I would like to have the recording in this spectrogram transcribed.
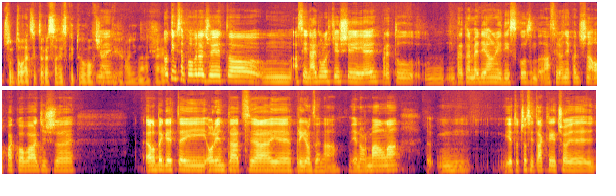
sú to veci, ktoré sa vyskytujú vo všetkých hej. rodinách. Hej. No tým chcem povedať, že je to um, asi najdôležitejšie je pre, tú, pre ten mediálny diskurs asi do nekonečna opakovať, že LBGTI orientácia je prirodzená, je normálna. Je to čosi také, čo je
